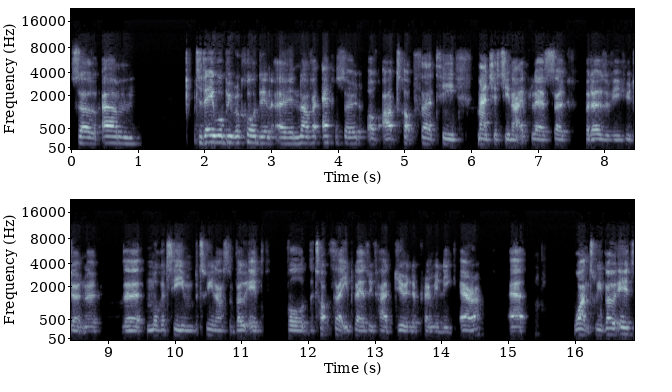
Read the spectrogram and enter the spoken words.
So, um, today we'll be recording another episode of our top 30 Manchester United players. So, for those of you who don't know, the Mugger team between us voted for the top 30 players we've had during the Premier League era. Uh, once we voted,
